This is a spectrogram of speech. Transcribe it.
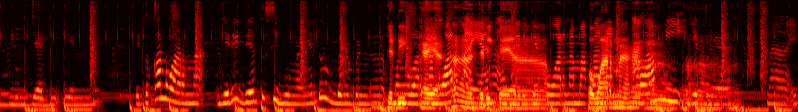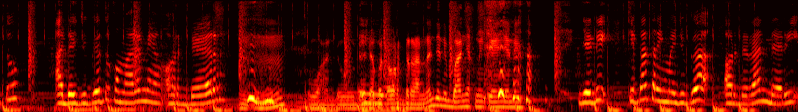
dijadiin itu kan warna jadi dia tuh si bunganya tuh bener-bener Jadi mengeluarkan kayak- warna ya jadi kayak pewarna makanan Pewarna alami ah, gitu ah, ya ah. Nah itu ada juga tuh kemarin yang order Mm-mm. Waduh, udah dapat Iya. orderan aja nih banyak nih kayaknya nih. Jadi kita terima juga orderan dari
